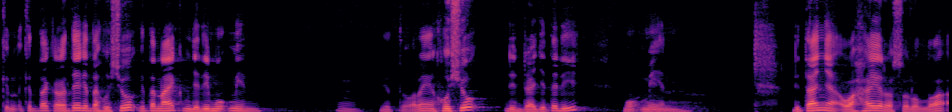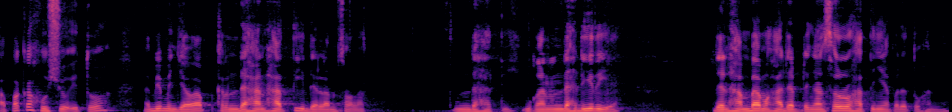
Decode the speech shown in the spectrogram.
kita kalau kita khusyuk kita naik menjadi mukmin. Hmm. Gitu. Orang yang khusyuk di derajatnya di mukmin. Ditanya, wahai Rasulullah, apakah khusyuk itu? Nabi menjawab, kerendahan hati dalam sholat. Rendah hati, bukan rendah diri ya. Dan hamba menghadap dengan seluruh hatinya pada Tuhannya.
